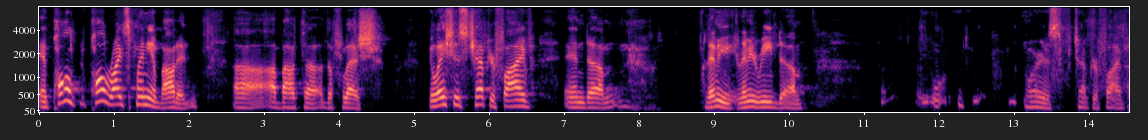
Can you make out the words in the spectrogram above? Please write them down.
And Paul Paul writes plenty about it, uh, about uh, the flesh. Galatians chapter 5, and um, let me let me read. Um, where is chapter 5?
